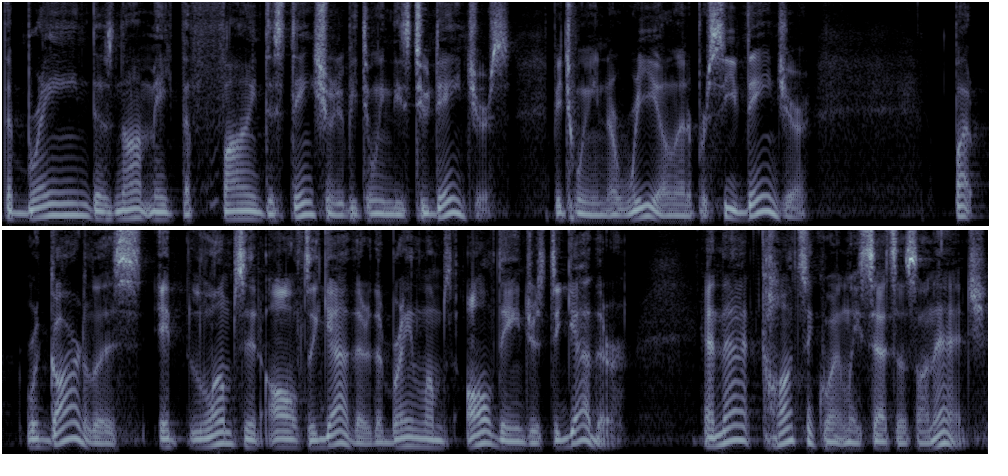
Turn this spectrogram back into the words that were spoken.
The brain does not make the fine distinction between these two dangers between a real and a perceived danger. But regardless, it lumps it all together. The brain lumps all dangers together. And that consequently sets us on edge.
